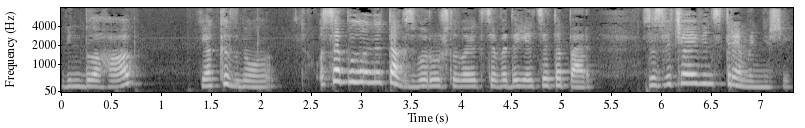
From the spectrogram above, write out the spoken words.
Він благав? Я кивнула. Усе було не так зворушливо, як це видається тепер. Зазвичай він стриманіший.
